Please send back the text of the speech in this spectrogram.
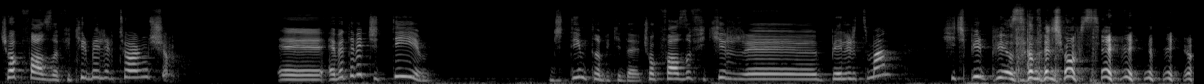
Çok fazla fikir belirtiyormuşum. Ee, evet evet ciddiyim. Ciddiyim tabii ki de. Çok fazla fikir e, belirtmen hiçbir piyasada çok sevilmiyor.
